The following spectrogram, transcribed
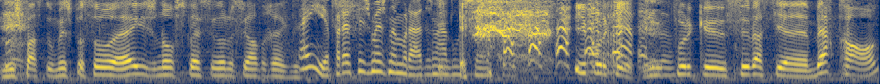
no espaço do mês, passou a ex-novo selecionador nacional de rugby. Aí, aparecem os meus namorados na adolescência. E porquê? Porque Sébastien Bertrand,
